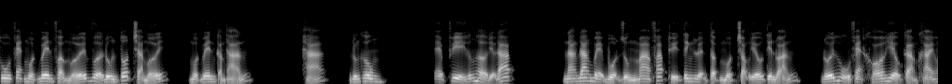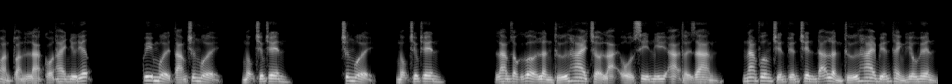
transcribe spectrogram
Hu phẹt một bên phẩm mới vừa đun tốt trà mới, một bên cảm thán. Há đúng không? Ép phi hứng hở địa đáp. Nàng đang bệ bộn dùng ma pháp thủy tinh luyện tập một trọng yếu tiên đoán, đối hủ phẹt khó hiểu cảm khái hoàn toàn là có thai như điếc. Q mười tám chương mười, mộng chiếm trên. Chương mười, mộng chiếm trên làm do gỡ lần thứ hai trở lại ổ xin y ạ thời gian, nam phương chiến tuyến trên đã lần thứ hai biến thành hiêu huyên.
